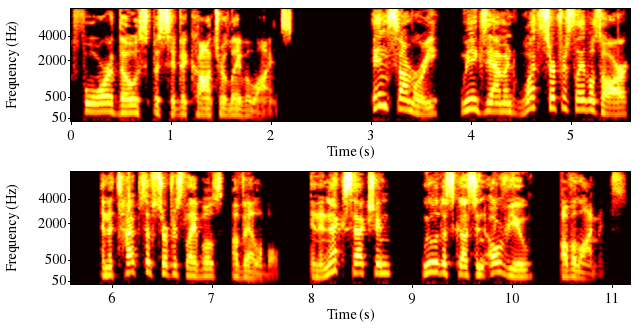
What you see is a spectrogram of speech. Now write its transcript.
for those specific contour label lines. In summary, we examined what surface labels are and the types of surface labels available. In the next section, we will discuss an overview of alignments.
